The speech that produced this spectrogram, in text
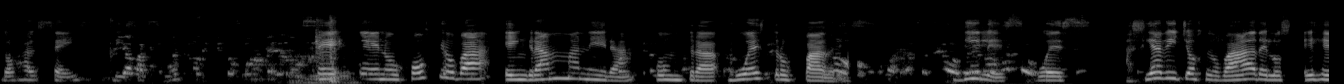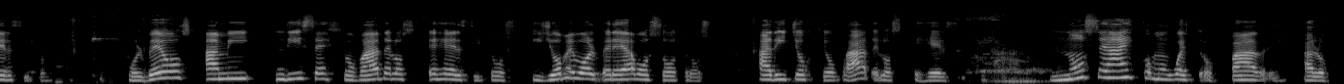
2 al 6 dice Se enojó Jehová en gran manera contra vuestros padres diles, pues así ha dicho Jehová de los ejércitos. Volveos a mí, dice Jehová de los ejércitos, y yo me volveré a vosotros, ha dicho Jehová de los ejércitos. No seáis como vuestros padres, a los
